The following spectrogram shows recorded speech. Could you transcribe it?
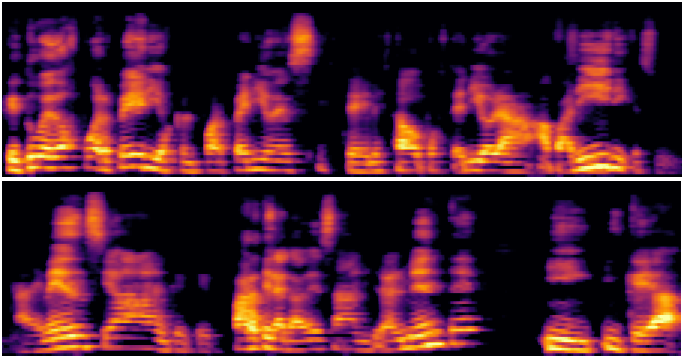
que tuve dos puerperios, que el puerperio es este, el estado posterior a, a parir y que es una demencia, que te parte la cabeza literalmente, y, y que ah,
